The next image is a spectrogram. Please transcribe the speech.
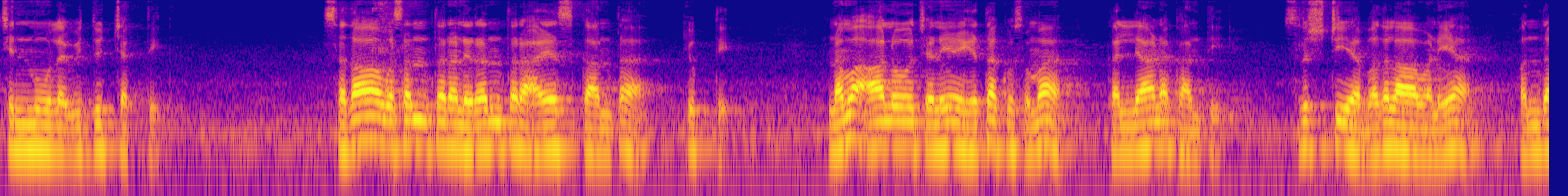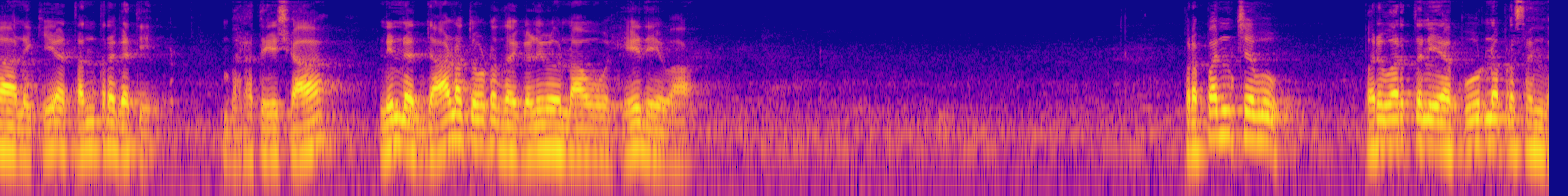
ಚಿನ್ಮೂಲ ವಿದ್ಯುಚ್ಛಕ್ತಿ ಸದಾ ವಸಂತನ ನಿರಂತರ ಅಯಸ್ಕಾಂತ ಯುಕ್ತಿ. ನವ ಆಲೋಚನೆಯ ಹಿತಕುಸುಮ ಕಲ್ಯಾಣ ಕಾಂತಿ. ಸೃಷ್ಟಿಯ ಬದಲಾವಣೆಯ ಹೊಂದಾಣಿಕೆಯ ತಂತ್ರಗತಿ. ಭರತೇಶ, ನಿನ್ನ ಜ್ಞಾನತೋಟದ ಗಳಿಗಳು ನಾವು ಹೇ ದೇವ. ಪ್ರಪಂಚವು ಪರಿವರ್ತನೆಯ ಪೂರ್ಣ ಪ್ರಸಂಗ.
